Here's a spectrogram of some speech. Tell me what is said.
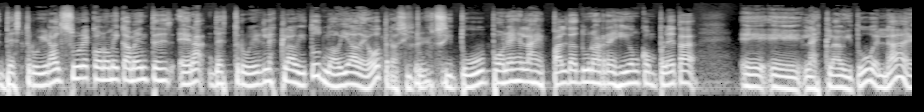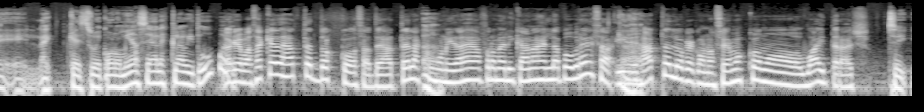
destruir al sur económicamente era destruir la esclavitud, no había de otra. Si, tú, si tú pones en las espaldas de una región completa eh, eh, la esclavitud, ¿verdad? Eh, eh, la- que su economía sea la esclavitud, pues, Lo que pasa es que dejaste dos cosas. Dejaste las comunidades afroamericanas en la pobreza y Ajá. dejaste lo que conocemos como white trash. sí.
